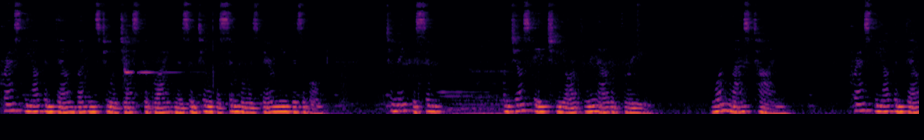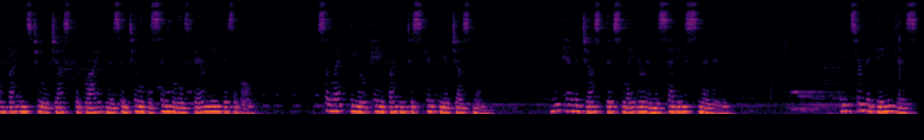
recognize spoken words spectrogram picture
Press the up and down buttons to adjust the brightness until the symbol is barely visible. To make the symbol, adjust HDR 3 out of 3. One last time. Press the up and down buttons to adjust the brightness until the symbol is barely visible. Select the OK button to skip the adjustment. You can adjust this later in the settings menu. Insert a game disc.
